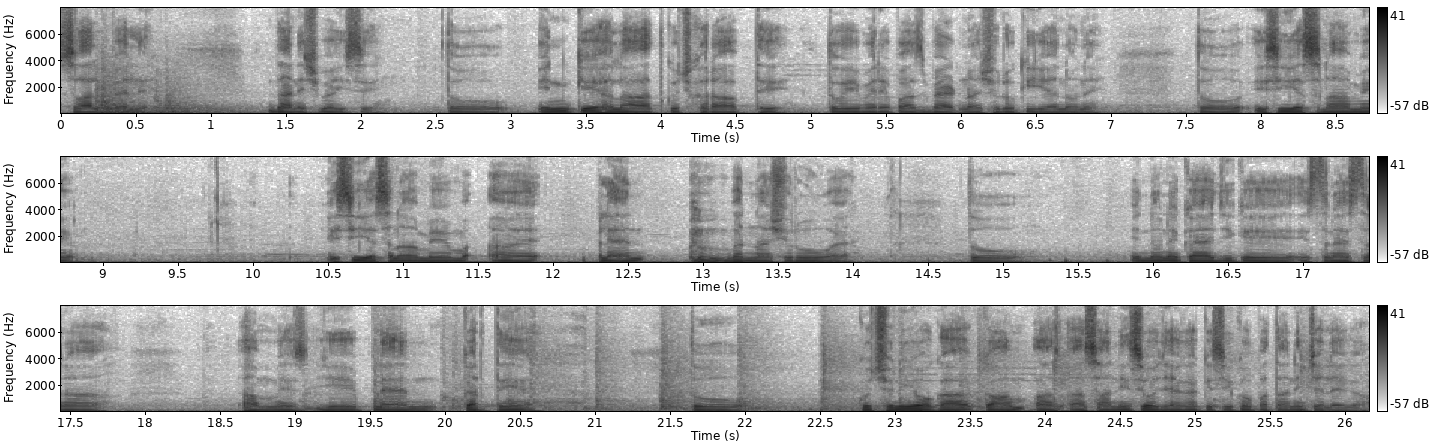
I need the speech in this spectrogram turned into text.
साल पहले, दानिश भाई से। तो इनके हालात कुछ ख़राब थे तो ये मेरे पास बैठना शुरू किया इन्होंने। तो इसी असना में, इसी असना में प्लान बनना शुरू हुआ है। तो इन्होंने कहा जी कि इस तरह इस तरह हम ये प्लान करते हैं। तो कुछ नहीं होगा काम आ, आसानी से हो जाएगा किसी को पता नहीं चलेगा।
